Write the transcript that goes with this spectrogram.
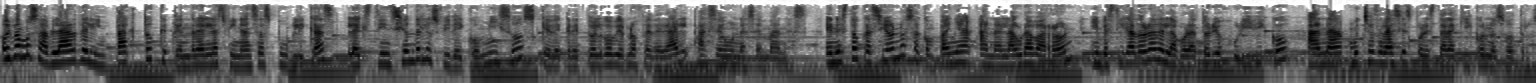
Hoy vamos a hablar del impacto que tendrá en las finanzas públicas la extinción de los fideicomisos que decretó el gobierno federal hace unas semanas. En esta ocasión nos acompaña Ana Laura Barrón, investigadora del Laboratorio Jurídico. Ana, muchas gracias por estar aquí con nosotros.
